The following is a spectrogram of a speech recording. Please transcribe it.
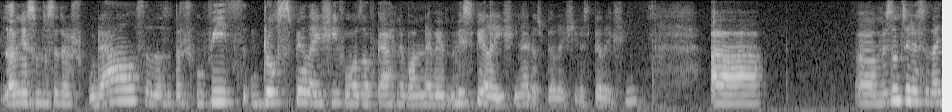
za mě jsem zase trošku dál, jsem zase trošku víc dospělejší v uvozovkách, nebo nevím, vyspělejší, ne dospělejší, vyspělejší. A uh, myslím si, že se tady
